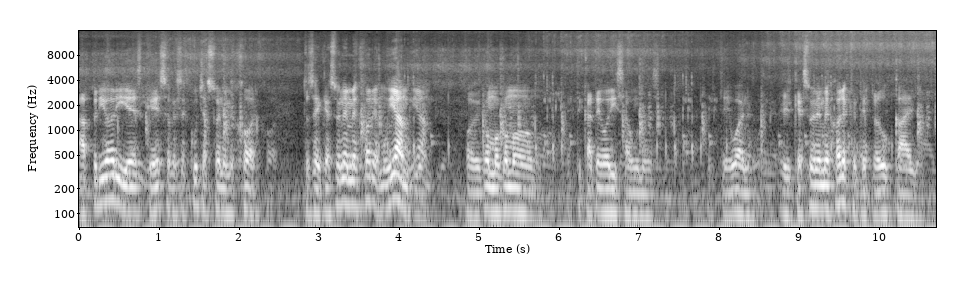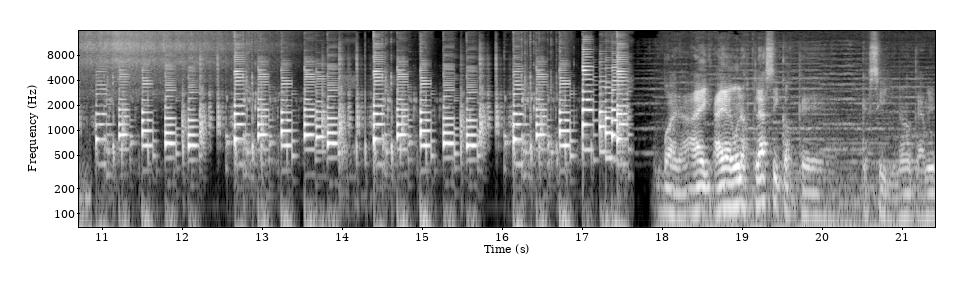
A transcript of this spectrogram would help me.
a priori es que eso que se escucha suene mejor. Entonces el que suene mejor es muy amplio, porque como, como este, categoriza uno eso. Este, bueno, el que suene mejor es que te produzca algo. Bueno, hay, algunos clásicos que, sí, ¿no? que a mí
